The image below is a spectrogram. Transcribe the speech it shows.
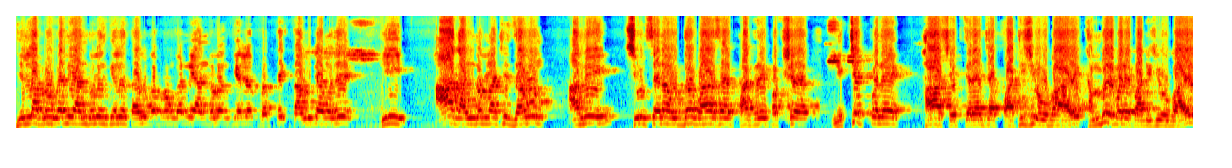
जिल्हा प्रमुखांनी आंदोलन केलं तालुका प्रमुखांनी आंदोलन केलं. प्रत्येक तालुक्यामध्ये ही आग आंदोलनाची जाऊन आम्ही शिवसेना उद्धव बाळासाहेब ठाकरे पक्ष निश्चितपणे हा शेतकऱ्यांच्या पाठीशी उभा आहे खंबीरपणे पाठीशी उभा आहे.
